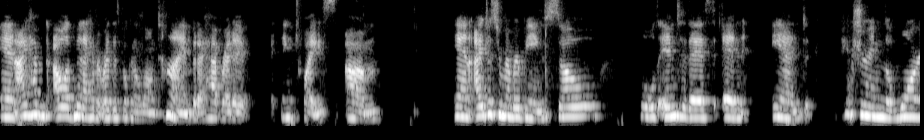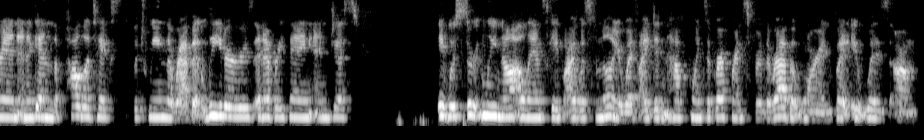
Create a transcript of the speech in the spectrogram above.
and I haven't, I'll admit I haven't read this book in a long time, but I have read it, I think twice. Um, and I just remember being so pulled into this and and picturing the Warren and again the politics between the rabbit leaders and everything and just it was certainly not a landscape I was familiar with. I didn't have points of reference for the rabbit warren, but it was um,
